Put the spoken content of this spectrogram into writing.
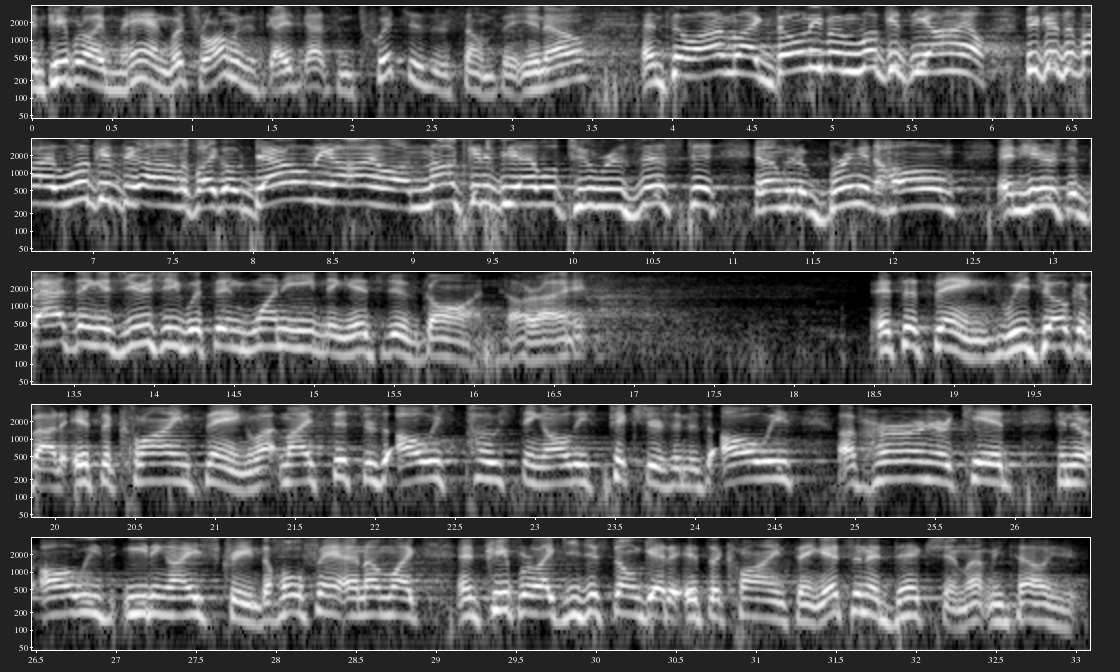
and people are like, man, what's wrong with this guy? He's got some twitches or something, you know? And so I'm like, don't even look at the aisle. Because if I look at the aisle, if I go down the aisle, I'm not going to be able to resist it. And I'm going to bring it home. And here's the bad thing is usually within one evening, it's just gone, all right? It's a thing. We joke about it. It's a Klein thing. My sister's always posting all these pictures, and it's always of her and her kids, and they're always eating ice cream. The whole family, and I'm like, and people are like, you just don't get it. It's a Klein thing. It's an addiction, let me tell you.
